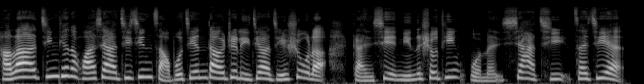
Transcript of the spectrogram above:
好了，今天的华夏基金早播间到这里就要结束了，感谢您的收听，我们下期再见。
